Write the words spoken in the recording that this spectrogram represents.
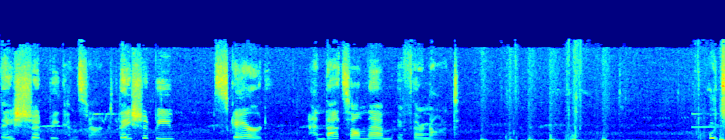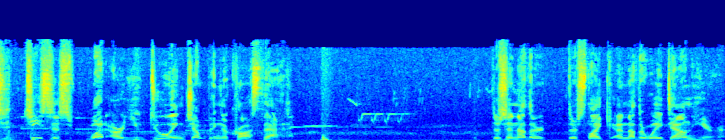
they should be concerned. They should be scared. And that's on them if they're not. Oh, Jesus, what are you doing jumping across that? There's another. There's like another way down here.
